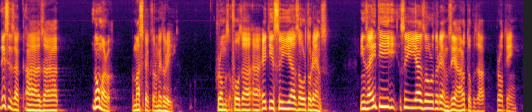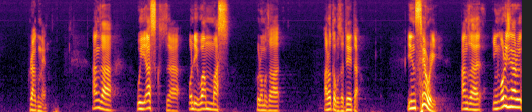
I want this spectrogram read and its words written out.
this is a, uh, the normal mass spectrometry from, for the uh, 83 years old lens. In the 83 years old lens, there are a lot of the protein fragment. And the, we ask the only one mass from the, a lot of the data. In theory, and the, in original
